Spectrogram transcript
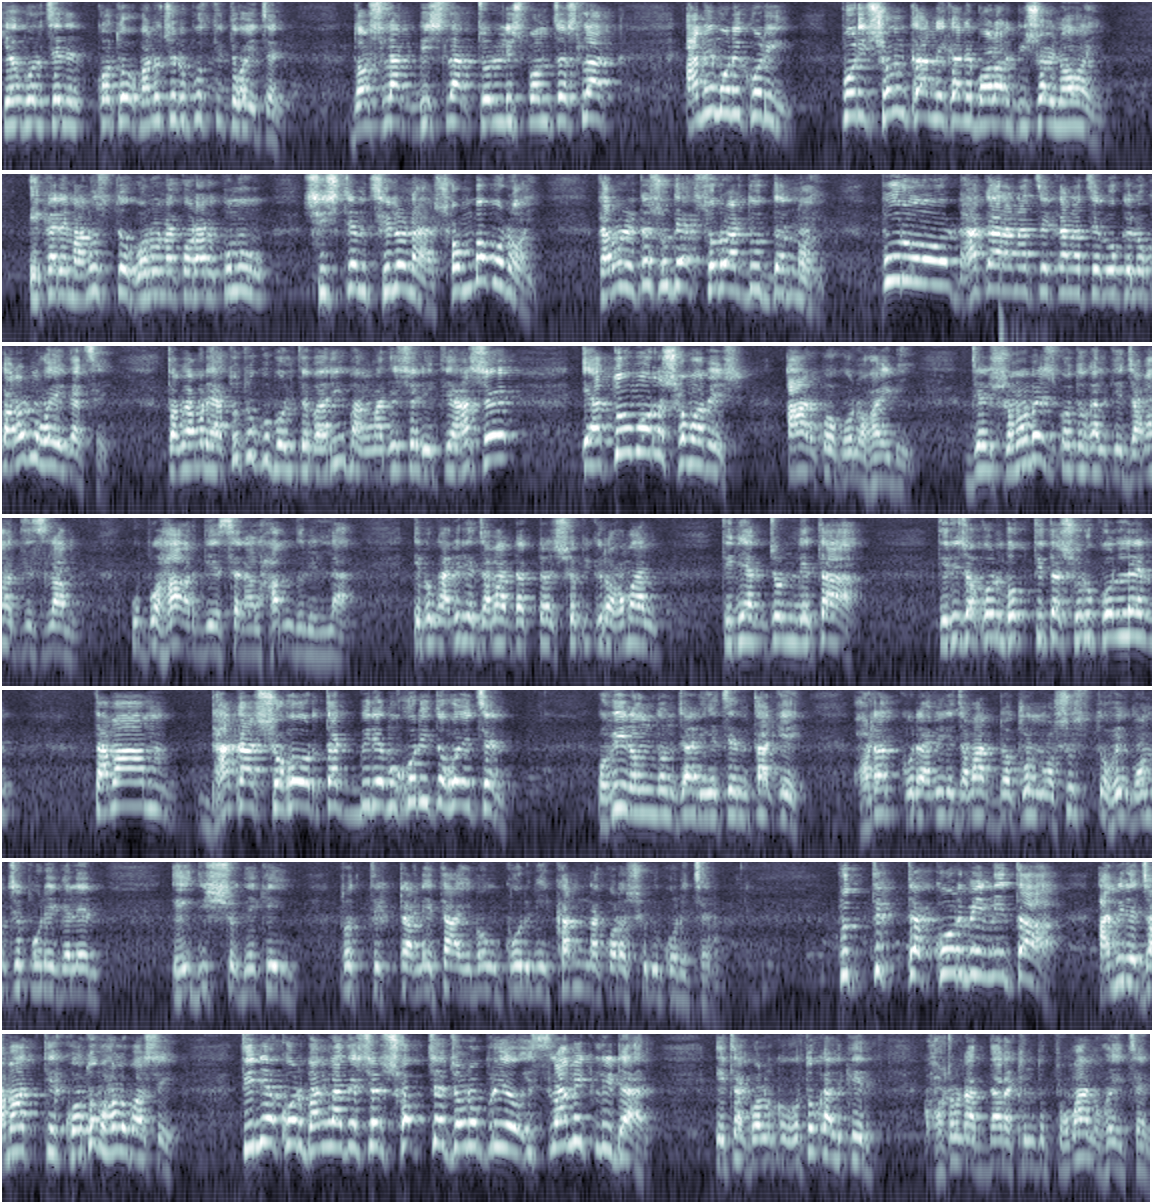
কেউ বলছেন, কত মানুষের উপস্থিত হয়েছেন? দশ লাখ, বিশ লাখ, চল্লিশ, পঞ্চাশ লাখ? আমি মনে করি, পরিসংখ্যান এখানে বলার বিষয় নয়। এখানে মানুষ তো গণনা করার কোনো সিস্টেম ছিল না, সম্ভবও নয়। কারণ এটা শুধু এক সরোয়ার্দ উদ্যান নয়। পুরো ঢাকার আনাচে কানাচে লোকে লোকারণ হয়ে গেছে। তবে আমরা এতটুকু বলতে পারি, বাংলাদেশের ইতিহাসে এত বড় সমাবেশ আর কখনো হয়নি। যে সমাবেশ গতকালকে জামাত ইসলাম উপহার দিয়েছেন, আলহামদুলিল্লাহ। এবং আমিরে জামাত ডাক্তার শফিকুর রহমান, তিনি একজন নেতা। তিনি যখন বক্তৃতা শুরু করলেন তাম ঢাকা শহর তাকবীরে মুখরিত হয়েছেন। অভিনন্দন জানিয়েছেন তাকে। হঠাৎ করে আমিরে জামাত যখন অসুস্থ হয়ে মঞ্চে পড়ে গেলেন, এই দৃশ্য দেখেই প্রত্যেকটা নেতা এবং কর্মী কান্না করা শুরু করেছেন। প্রত্যেকটা কর্মী নেতা আমিরে জামাতকে কত ভালোবাসে। তিনি এখন বাংলাদেশের সবচেয়ে জনপ্রিয় ইসলামিক লিডার। এটা গতকালকের ঘটনার দ্বারা কিন্তু প্রমাণ হয়েছেন।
